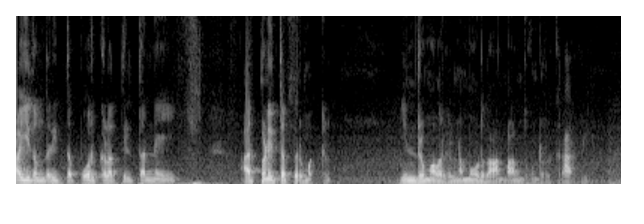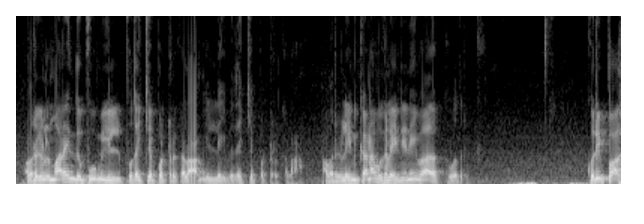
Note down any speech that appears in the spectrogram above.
ஆயுதம் தரித்த போர்க்களத்தில் தன்னை அர்ப்பணித்த பெருமக்கள் இன்றும் அவர்கள் நம்மோடு தான் வாழ்ந்து கொண்டிருக்கிறார்கள். அவர்கள் மறைந்து பூமியில் புதைக்கப்பட்டிருக்கலாம் இல்லை விதைக்கப்பட்டிருக்கலாம். அவர்களின் கனவுகளை நினைவாக்குவதற்கு குறிப்பாக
